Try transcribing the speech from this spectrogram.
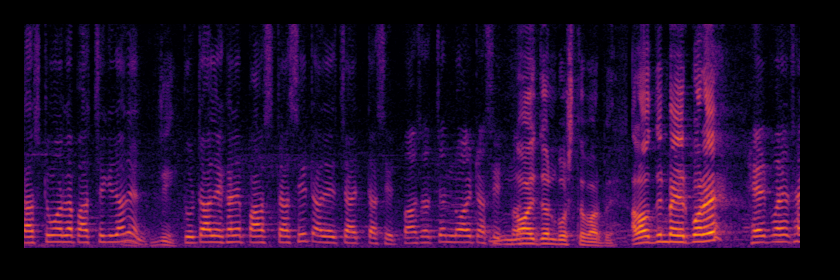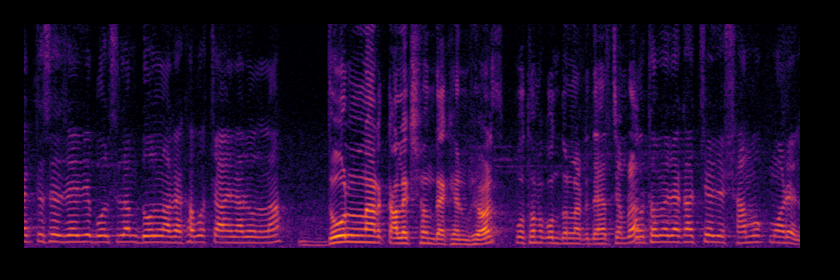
কাস্টমাররা পাচ্ছে কি জানেন? টোটাল এখানে পাঁচটা সিট আর এই চারটা সিট পাঁচ হচ্ছে নয়টা সিট নয় জন বসতে পারবে। আলাউদ্দিন ভাই এরপরে? এরপরে থাকতেছে যে যে বলছিলাম দোলনা দেখাবো চায়না দোলনা। দোলনার কালেকশন দেখেন ভিউয়ার্স প্রথমে কোন দোলনাটি দেখাচ্ছি আমরা? প্রথমে দেখাচ্ছে যে শামুক মডেল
